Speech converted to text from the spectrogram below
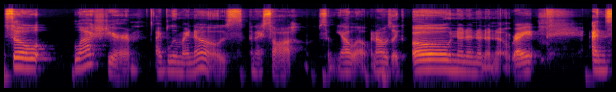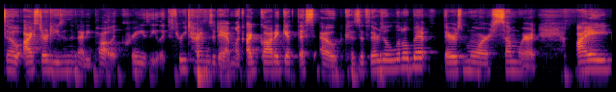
So last year I blew my nose and I saw some yellow and I was mm. like, oh, no, no, no, no, no, right? And so I started using the neti pot like crazy, like three times a day. I'm like, I gotta get this out because if there's a little bit, there's more somewhere. I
